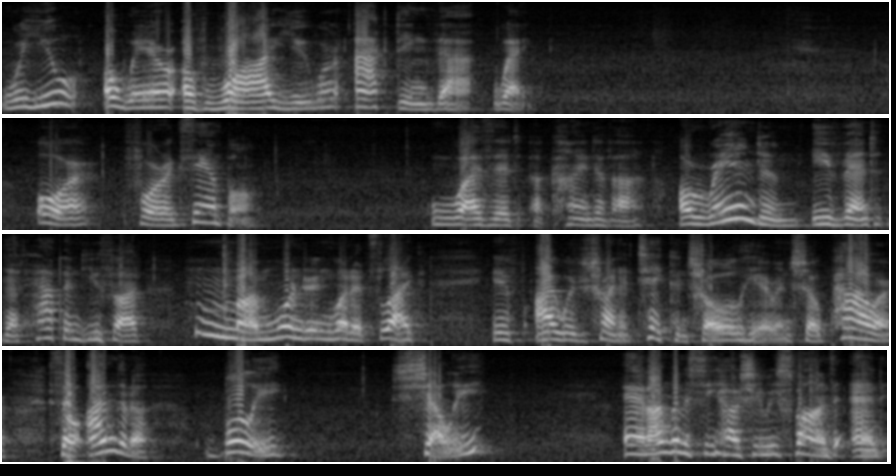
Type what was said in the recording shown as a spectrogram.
were you aware of why you were acting that way? Or, for example, was it a kind of a, a random event that happened? You thought, hmm, I'm wondering what it's like if I were to try to take control here and show power. So I'm going to bully Shelley, and I'm going to see how she responds, and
